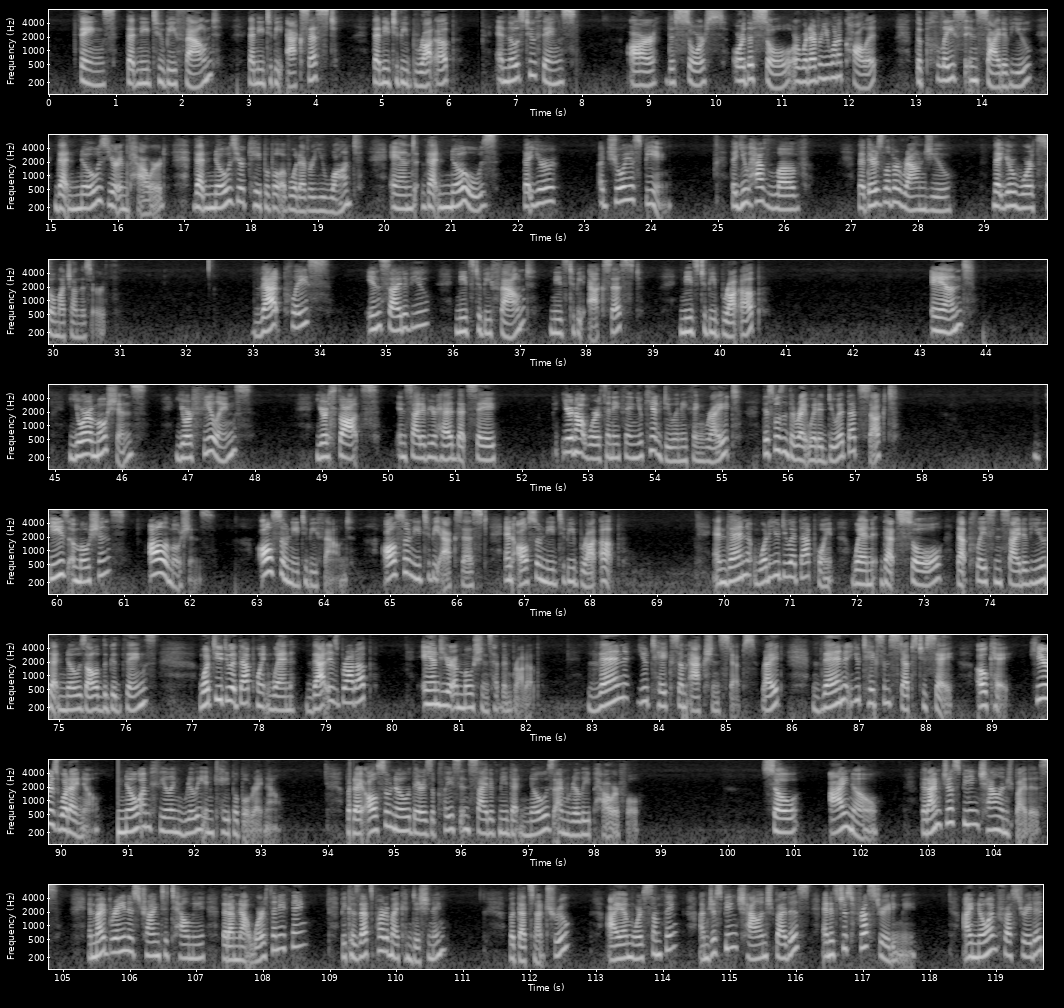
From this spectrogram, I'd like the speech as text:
things that need to be found, that need to be accessed, that need to be brought up. And those two things are the source or the soul or whatever you want to call it, the place inside of you that knows you're empowered, that knows you're capable of whatever you want, and that knows that you're a joyous being, that you have love, that there's love around you, that you're worth so much on this earth. That place inside of you needs to be found, needs to be accessed, needs to be brought up. And your emotions, your feelings, your thoughts inside of your head that say, you're not worth anything, you can't do anything right, this wasn't the right way to do it, that sucked. These emotions, all emotions, also need to be found, also need to be accessed, and also need to be brought up. And then what do you do at that point when that soul, that place inside of you that knows all of the good things, what do you do at that point when that is brought up and your emotions have been brought up? Then you take some action steps, right? Then you take some steps to say, okay, Here's what I know I know I'm feeling really incapable right now. But I also know there is a place inside of me that knows I'm really powerful. So I know that I'm just being challenged by this. And my brain is trying to tell me that I'm not worth anything because that's part of my conditioning. But that's not true. I am worth something. I'm just being challenged by this, and it's just frustrating me. I know I'm frustrated,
